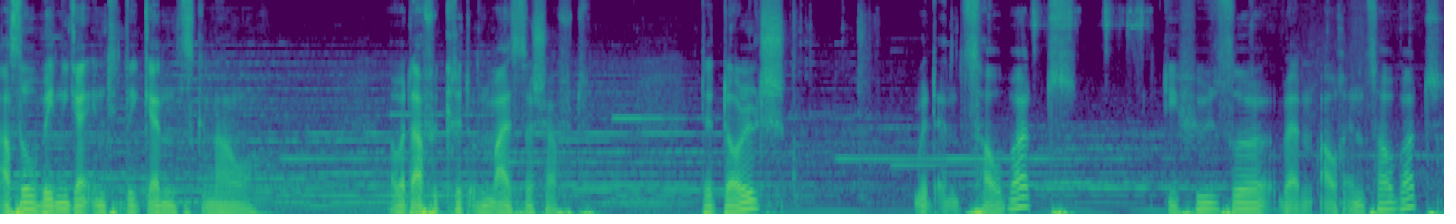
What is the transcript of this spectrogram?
Ach so, weniger Intelligenz, genau. Aber dafür Crit und Meisterschaft. Der Dolch wird entzaubert. Die Füße werden auch entzaubert.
